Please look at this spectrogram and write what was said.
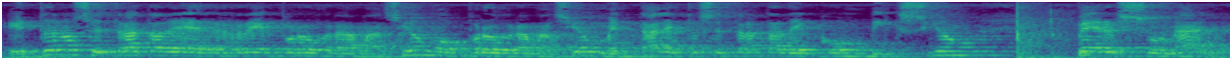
Esto no se trata de reprogramación o programación mental, esto se trata de convicción personal,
